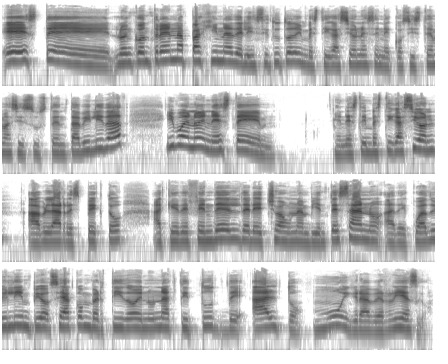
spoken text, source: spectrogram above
Este lo encontré en la página del Instituto de Investigaciones en Ecosistemas y Sustentabilidad. Y bueno, en este en esta investigación habla respecto a que defender el derecho a un ambiente sano, adecuado y limpio se ha convertido en una actitud de alto, muy grave riesgo.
